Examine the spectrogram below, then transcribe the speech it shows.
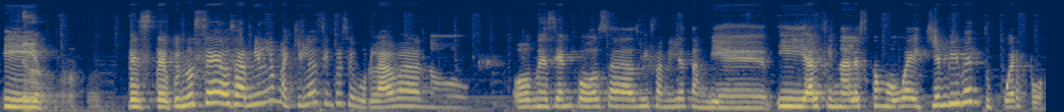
Y, este, pues no sé, o sea, a mí en la maquila siempre se burlaban o, o me decían cosas, mi familia también. Y al final es como, güey, ¿quién vive en tu cuerpo?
